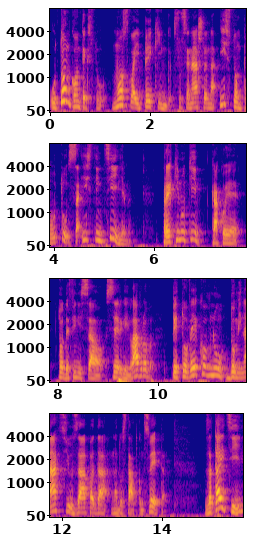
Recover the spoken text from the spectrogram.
U tom kontekstu Moskva i Peking su se našle na istom putu sa istim ciljem. Prekinuti, kako je to definisao Sergej Lavrov, petovekovnu dominaciju Zapada nad ostatkom sveta. Za taj cilj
